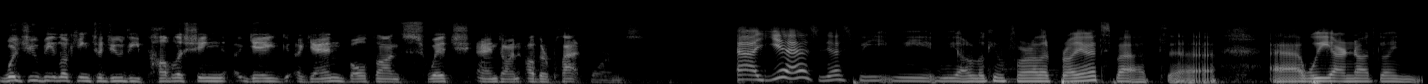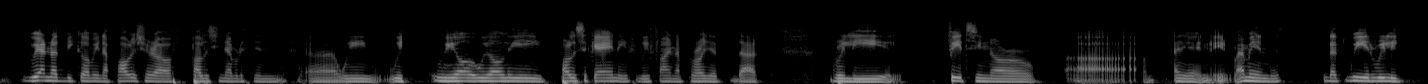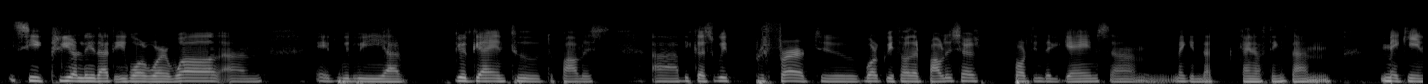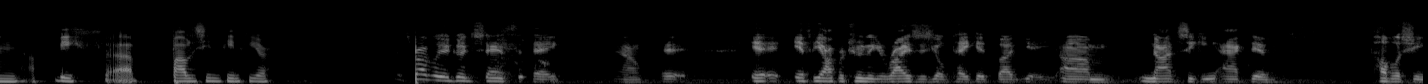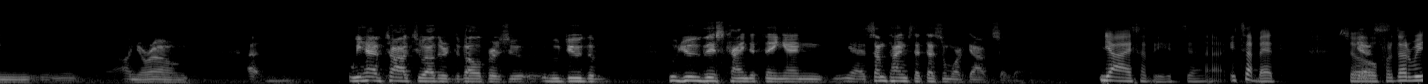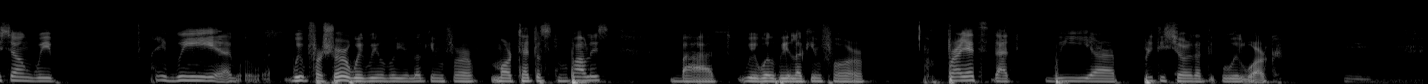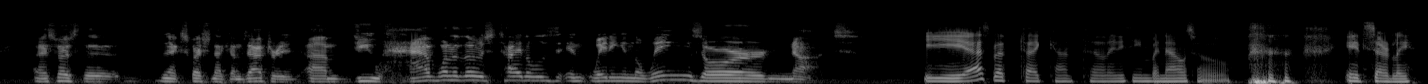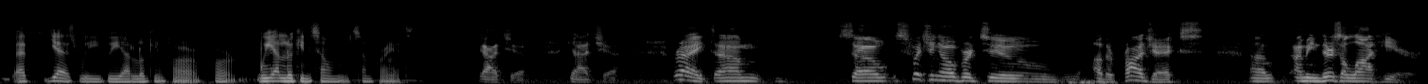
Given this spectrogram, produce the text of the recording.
would you be looking to do the publishing gig again, both on Switch and on other platforms? Uh, yes, yes, we, we we are looking for other projects, but uh, uh, we are not going. We are not becoming a publisher of publishing everything. Uh, we we we all, we only publish again if we find a project that really fits in our. Uh, I mean, that we really see clearly that it will work well and it will be a good game to to publish uh, because we prefer to work with other publishers, porting the games, and making that kind of things than making a big uh, publishing team here. It's probably a good stance to take. You know, i i if the opportunity arises, you'll take it, but um, not seeking active publishing on your own. Uh, we have talked to other developers who, who do the who do this kind of thing, and yeah, sometimes that doesn't work out so well. Yeah, exactly. It's uh, it's a bet. So Yes. for that reason, we if we uh, we for sure we will be looking for more titles to publish, but we will be looking for projects that we are pretty sure that will work. Hmm. And I suppose the the next question that comes after it: um, Do you have one of those titles in waiting in the wings or not? Yes, but I can't tell anything by now, so it's early. Yes, we, we are looking for, for we are looking some some projects. Gotcha, gotcha. Right. Um, so switching over to other projects, uh, I mean, there's a lot here,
